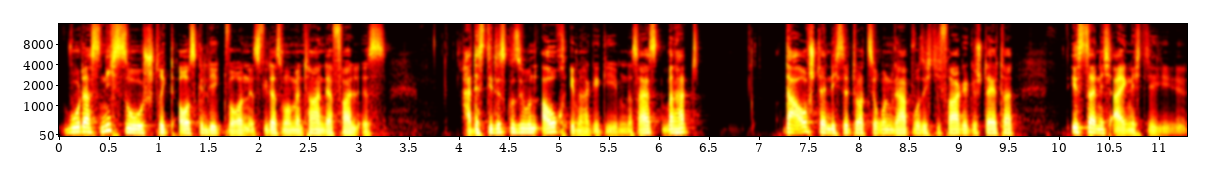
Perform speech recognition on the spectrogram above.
wo das nicht so strikt ausgelegt worden ist, wie das momentan der Fall ist, hat es die Diskussion auch immer gegeben. Das heißt, man hat da auch ständig Situationen gehabt, wo sich die Frage gestellt hat, ist da nicht eigentlich die,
